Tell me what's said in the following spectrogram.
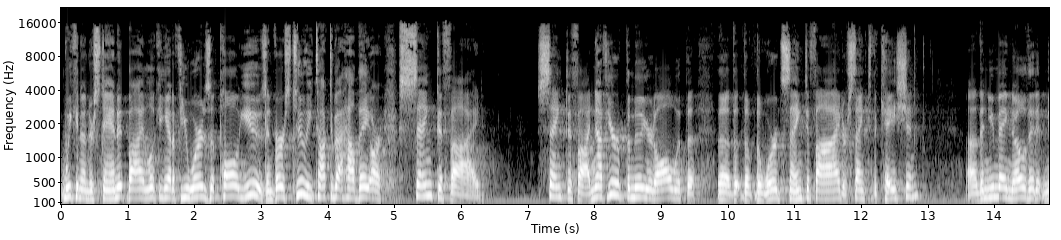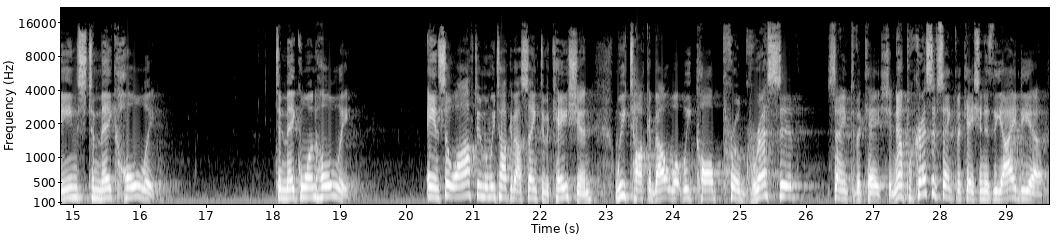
we can understand it by looking at a few words that Paul used. In verse 2, he talked about how they are sanctified. sanctified. Now, if you're familiar at all with the, the, the, the word sanctified or sanctification, uh, then you may know that it means to make holy, to make one holy. And so often when we talk about sanctification, we talk about what we call progressive sanctification. Now, progressive sanctification is the idea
